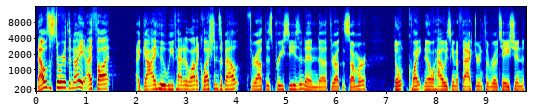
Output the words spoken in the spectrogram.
that was the story of the night. I thought a guy who we've had a lot of questions about throughout this preseason and uh, throughout the summer. Don't quite know how he's going to factor into the rotation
